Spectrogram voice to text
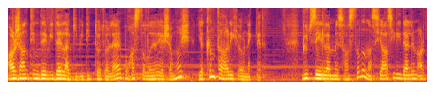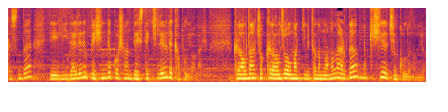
Arjantin'de Videla gibi diktatörler bu hastalığa yaşamış yakın tarih örnekleri. Güç zehirlenmesi hastalığına siyasi liderlerin arkasında e, liderlerin peşinde koşan destekçileri de kapılıyorlar. Kraldan çok kralcı olmak gibi tanımlamalar da bu kişiler için kullanılıyor.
